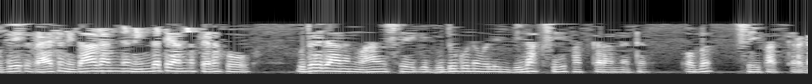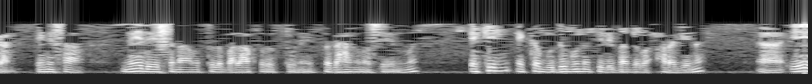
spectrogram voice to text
උදේ රැයට නිදාගන්න නිින්දට යන්න පෙර හෝ බුදුරජාණන් වහන්සේගේ බුදු ගුණ වලින් විඳක් සිහිපත් කරන්නට ඔබ සිහිපත් කරගන්න. එනිසා මේ දේශනාව තුළ බලාපොරොත්තු වුණේ ප්‍රධාන වශයෙන්ම එකින් එක බුදු ගුණ පිළිබඳව අරගෙන ඒ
